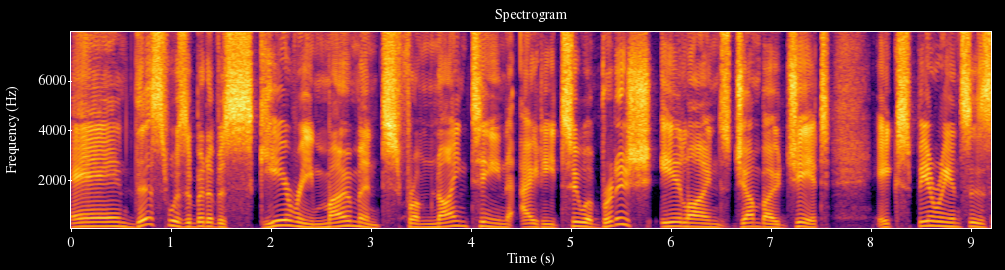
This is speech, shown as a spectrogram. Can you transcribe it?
And this was a bit of a scary moment from 19. 1982, a British Airlines jumbo jet experiences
